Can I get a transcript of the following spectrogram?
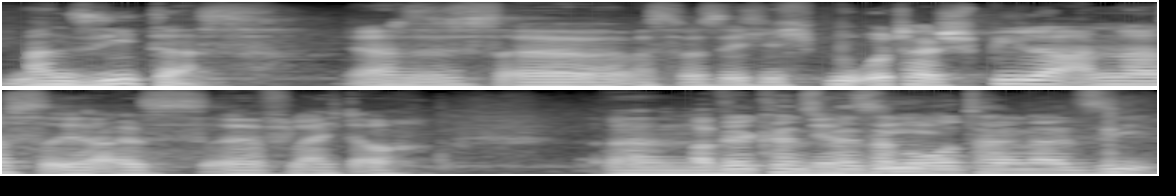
äh, man sieht das. Ja, das ist, äh, was weiß ich, ich beurteile Spieler anders äh, als äh, vielleicht auch. Ähm, Aber wir können es besser Sie. beurteilen als Sie.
